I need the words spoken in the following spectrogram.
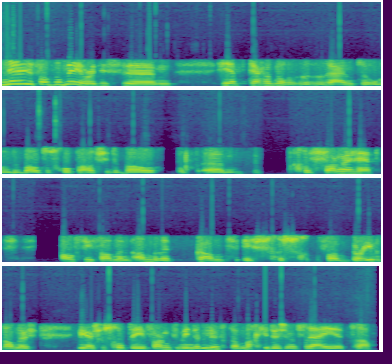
Nee, dat valt wel mee hoor. Het is, um, je hebt, krijgt ook nog ruimte om de bal te schoppen als je de bal op, um, gevangen hebt. Als die van een andere kant is van, door iemand anders weer is geschopt en je vangt hem in de lucht, dan mag je dus een vrije trap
